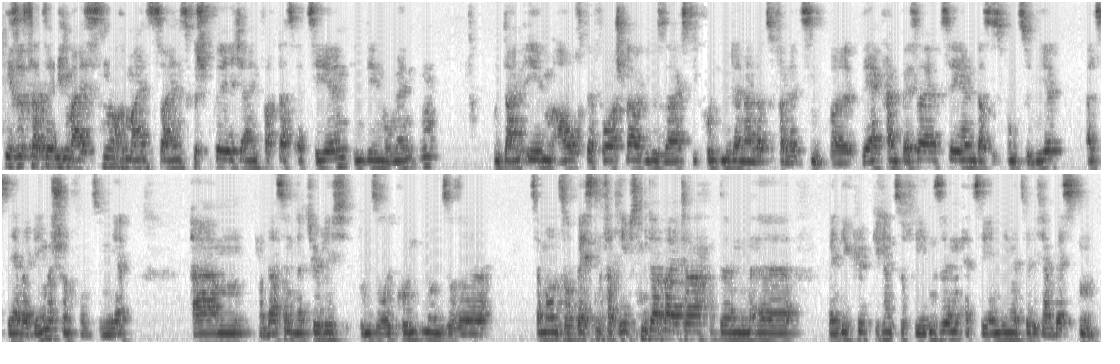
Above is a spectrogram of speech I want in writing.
ist es tatsächlich meistens noch im 1 zu 1 Gespräch einfach das Erzählen in den Momenten. Und dann eben auch der Vorschlag, wie du sagst, die Kunden miteinander zu vernetzen, weil wer kann besser erzählen, dass es funktioniert, als der, bei dem es schon funktioniert. Ähm, und das sind natürlich unsere Kunden, unsere, sagen wir, unsere besten Vertriebsmitarbeiter, denn äh, wenn die glücklich und zufrieden sind, erzählen die natürlich am besten,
